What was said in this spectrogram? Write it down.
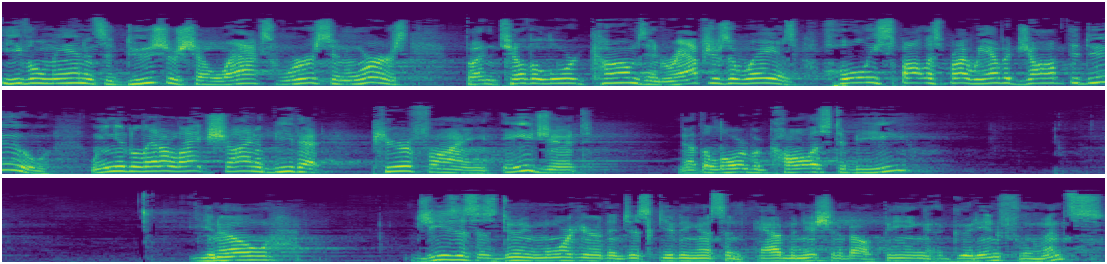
evil men and seducers shall wax worse and worse. But until the Lord comes and raptures away his holy, spotless bride, we have a job to do. We need to let our light shine and be that purifying agent that the Lord would call us to be? You know, Jesus is doing more here than just giving us an admonition about being a good influence.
